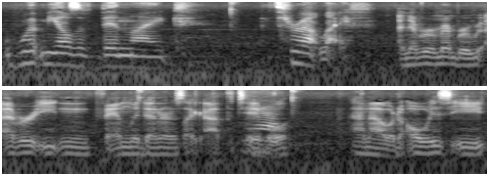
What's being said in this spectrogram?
what meals have been like throughout life. I never remember ever eating family dinners like at the table, and I would always eat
